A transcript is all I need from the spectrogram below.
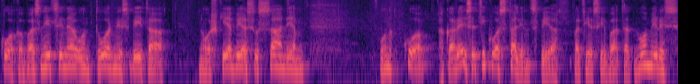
koka baznīciņa, un tornis bija tā nošķiebies uz sāniem. Un ko, kā reize tikko Staļins bija patiesībā nomiris,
